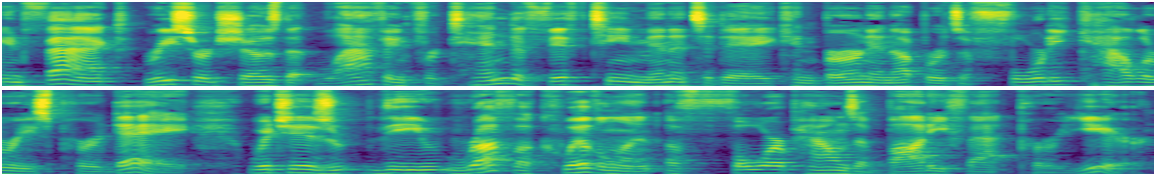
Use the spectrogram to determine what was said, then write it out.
In fact, research shows that laughing for 10 to 15 minutes a day can burn in upwards of 40 calories per day, which is the rough equivalent of four pounds of body fat per year.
